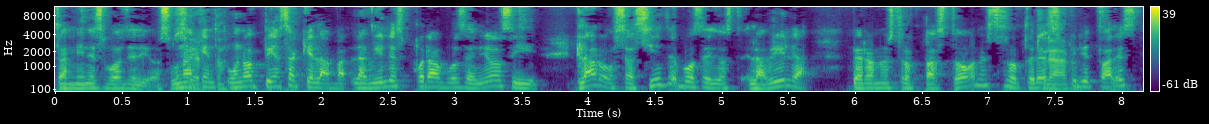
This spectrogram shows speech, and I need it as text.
también es voz de Dios. Una gente, uno piensa que la, la, Biblia es pura voz de Dios y claro, o sea, sí es de voz de Dios la Biblia, pero nuestro pastor, nuestras autoridades espirituales,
